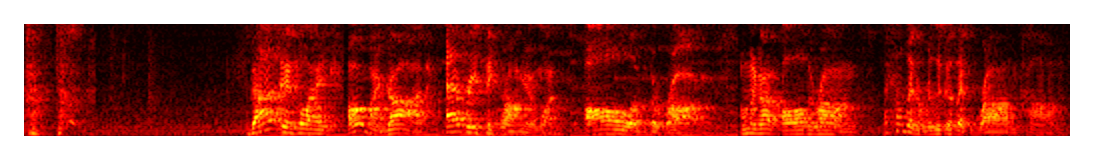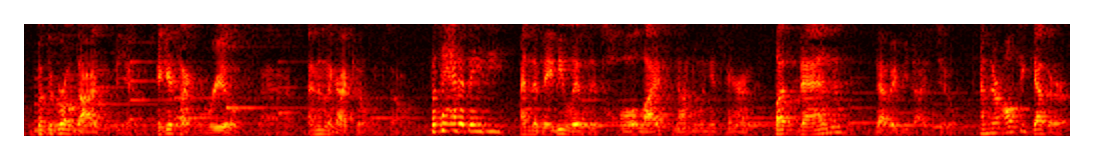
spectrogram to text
That is like, oh my god, everything wrong at once. All of the wrongs. Oh my god, all the wrongs. That sounds like a really good like rom-com. But the girl dies at the end. It gets like real sad. And then the guy kills himself. But they had a baby. And the baby lives its whole life not knowing its parents. But then that baby dies too. And they're all together.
